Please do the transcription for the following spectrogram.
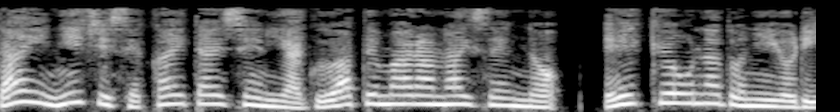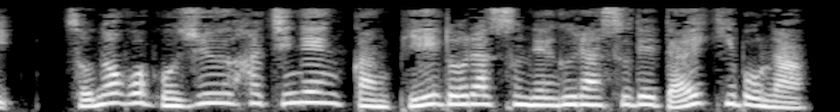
第二次世界大戦やグアテマラ内戦の影響などにより、その後58年間ピエドラス・ネグラスで大規模な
